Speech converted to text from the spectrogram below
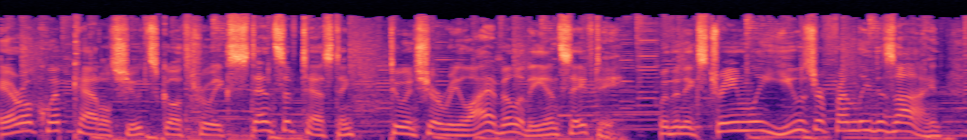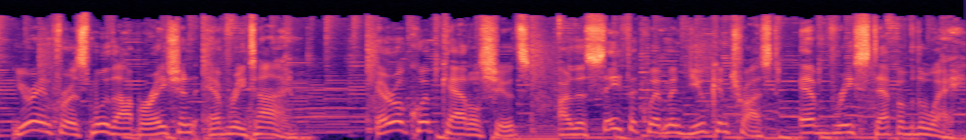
Arrowquip cattle chutes go through extensive testing to ensure reliability and safety. With an extremely user friendly design, you're in for a smooth operation every time. Arrowquip cattle chutes are the safe equipment you can trust every step of the way.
